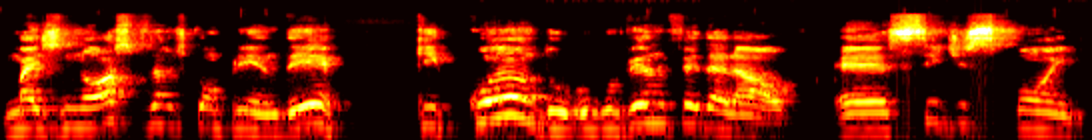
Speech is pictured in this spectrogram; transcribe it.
mas nós precisamos compreender que quando o governo federal é, se dispõe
